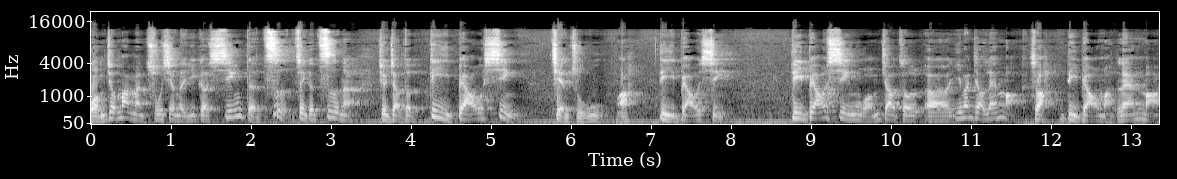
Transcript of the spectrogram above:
我们就慢慢出现了一个新的字，这个字呢就叫做地标性建筑物啊，地标性，地标性我们叫做呃，一般叫 landmark 是吧？地标嘛，landmark，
